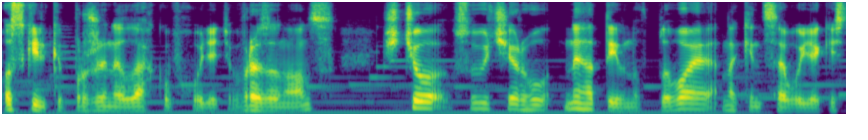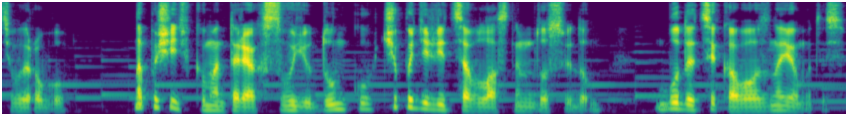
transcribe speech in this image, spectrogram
оскільки пружини легко входять в резонанс, що в свою чергу негативно впливає на кінцеву якість виробу. Напишіть в коментарях свою думку чи поділіться власним досвідом, буде цікаво ознайомитись.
